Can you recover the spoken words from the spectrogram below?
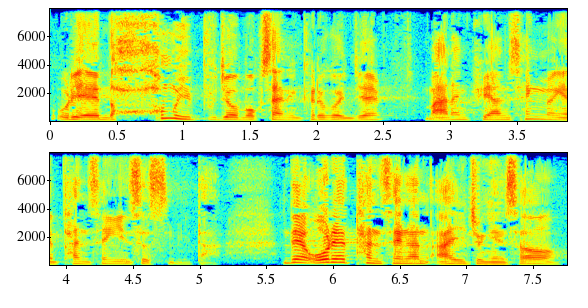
우리 애 너무 이쁘죠, 목사님. 그리고 이제 많은 귀한 생명의 탄생이 있었습니다. 근데 올해 탄생한 아이 중에서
